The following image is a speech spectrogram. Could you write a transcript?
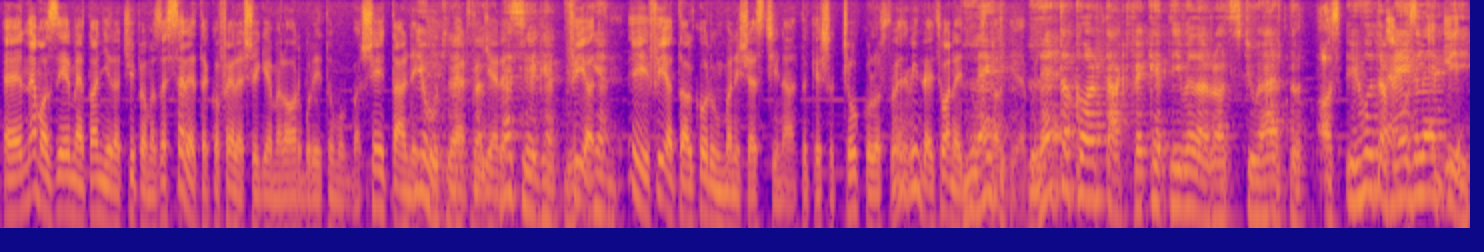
E, nem azért, mert annyira csipem, az szeretek a feleségemmel arborétumokban sétálni. Jót lehet mert gyere, beszélgetni. Fiat, igen. fiatal korunkban is ezt csináltuk, és a csókolóztunk, mindegy, van egy Let, Letakarták feketével a Rod Stewartot. Az, ő volt a meglep egész,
